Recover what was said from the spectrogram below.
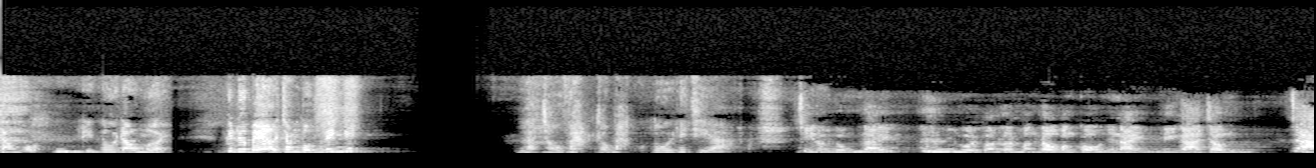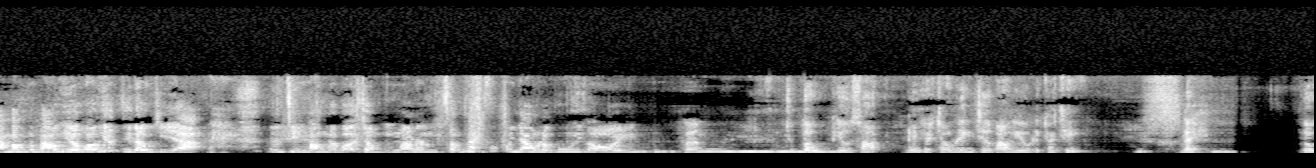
đau một, thì tôi đau mười. Cái đứa bé ở trong bụng Linh ấy là cháu vàng cháu bạc của tôi đấy chị ạ. Chị nói đúng đấy. Nuôi con lớn bằng đầu bằng cổ như này, đi gả chồng. Chả mong nó báo hiếu báo hiếp gì đâu chị ạ. Chỉ mong là vợ chồng chúng nó là sống hạnh phúc với nhau là vui rồi. Vâng, chúng tôi cũng thiếu sót để cho cháu Linh chưa báo hiếu được cho chị. Đây, tôi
